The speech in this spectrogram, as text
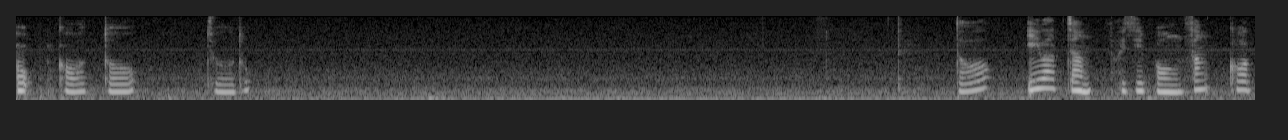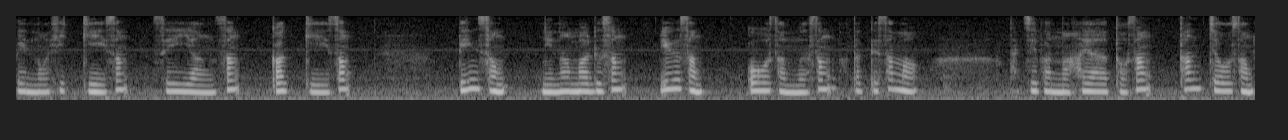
お変わったちょうど。といわちゃんフジポンさん神戸のヒッキーさんせいやんさんガッキーさんりんさんになまるさんゆうさんオーサムさんホタテ様立花隼人さん丹長さん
